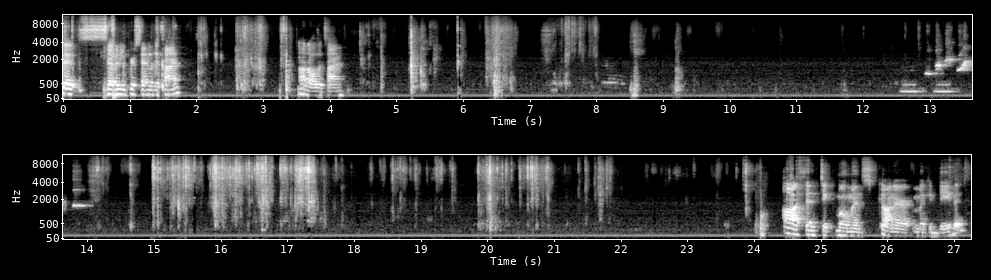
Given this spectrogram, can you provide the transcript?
About 70% of the time. Not all the time. Authentic Moments, Connor McDavid.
